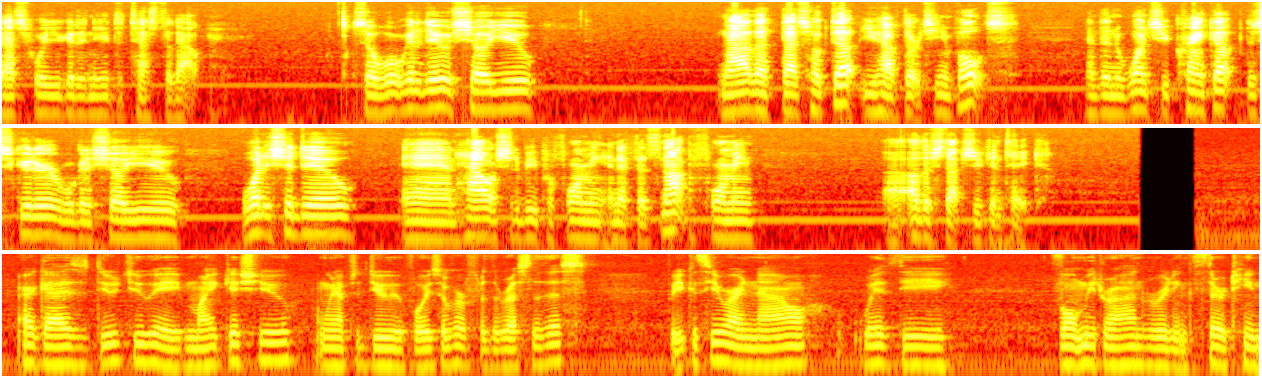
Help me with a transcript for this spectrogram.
that's where you're going to need to test it out. So what we're going to do is show you now that that's hooked up you have 13 volts and then once you crank up the scooter we're going to show you what it should do and how it should be performing and if it's not performing uh, other steps you can take. Alright guys, due to a mic issue I'm going to have to do a voiceover for the rest of this but you can see right now with the voltmeter on, we're reading 13.1.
